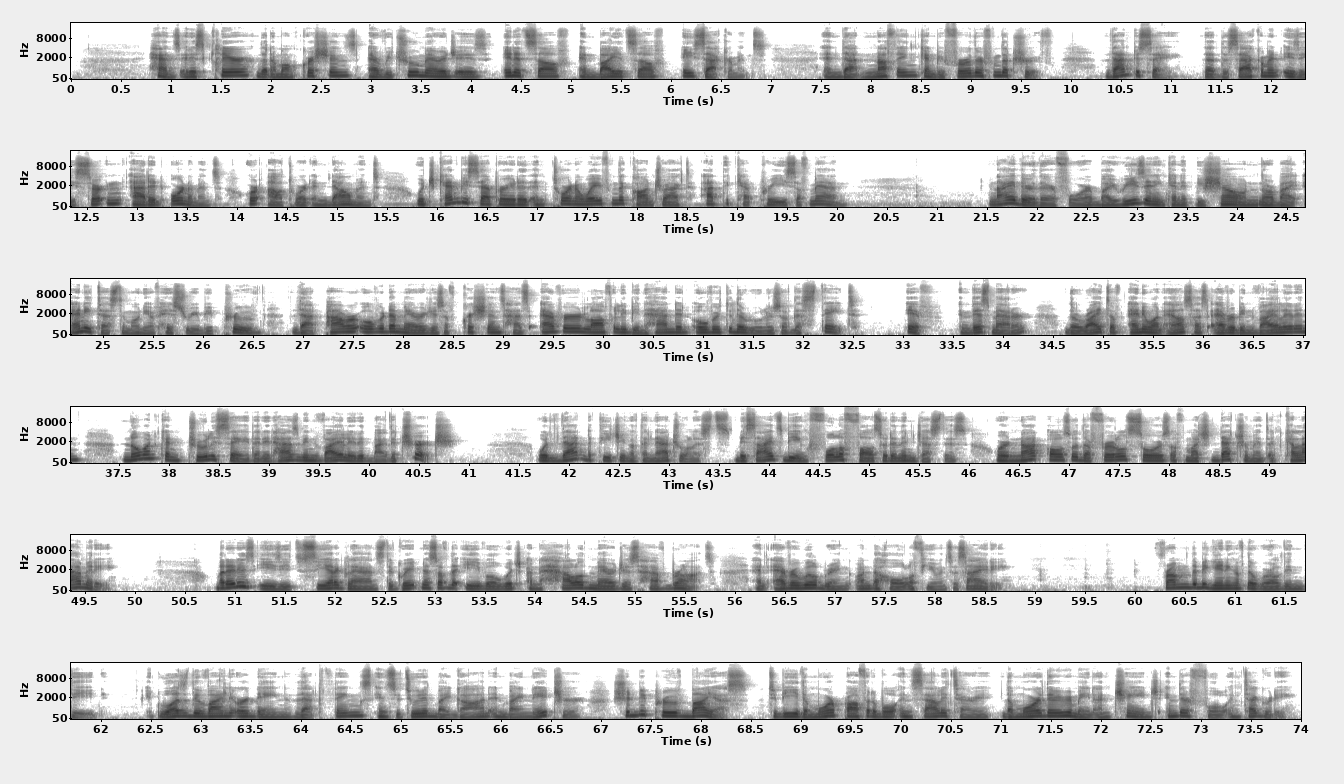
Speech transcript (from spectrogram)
Hence, it is clear that among Christians, every true marriage is, in itself and by itself, a sacrament, and that nothing can be further from the truth than to say that the sacrament is a certain added ornament or outward endowment which can be separated and torn away from the contract at the caprice of man. Neither, therefore, by reasoning can it be shown, nor by any testimony of history be proved, that power over the marriages of Christians has ever lawfully been handed over to the rulers of the state. If, in this matter, the right of anyone else has ever been violated, no one can truly say that it has been violated by the Church. Would that the teaching of the naturalists, besides being full of falsehood and injustice, were not also the fertile source of much detriment and calamity? But it is easy to see at a glance the greatness of the evil which unhallowed marriages have brought, and ever will bring on the whole of human society. From the beginning of the world, indeed, it was divinely ordained that things instituted by God and by nature should be proved by us to be the more profitable and salutary the more they remain unchanged in their full integrity.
